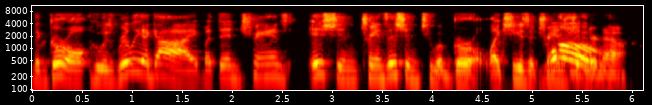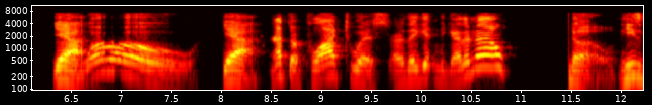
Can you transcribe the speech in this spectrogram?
the girl who is really a guy, but then transition transitioned to a girl. Like she is a transgender Whoa. now. Yeah, Whoa, yeah. that's a plot twist. Are they getting together now? No, he's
